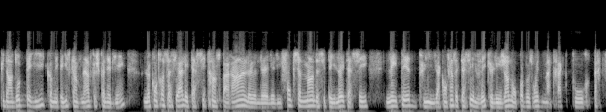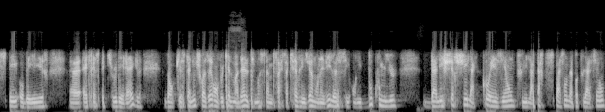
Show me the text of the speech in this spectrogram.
Puis dans d'autres pays, comme les pays scandinaves que je connais bien, le contrat social est assez transparent, le, les fonctionnements de ces pays-là est assez limpide, puis la confiance est assez élevée que les gens n'ont pas besoin de matraque pour participer, obéir, euh, être respectueux des règles. Donc, c'est à nous de choisir, on veut quel modèle. Puis moi, ça, ça, ça crève les yeux, à mon avis. Là, c'est, on est beaucoup mieux d'aller chercher la cohésion puis la participation de la population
